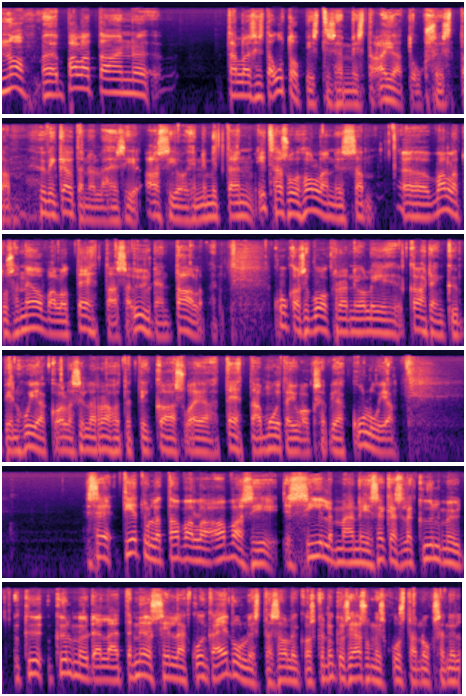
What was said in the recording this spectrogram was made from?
No, palataan tällaisista utopistisemmista ajatuksista hyvin käytännönläheisiin asioihin. Nimittäin itse asuin Hollannissa ö, vallatussa neovalotehtaassa yhden talven. Kuukausivuokrani oli 20 hujakoilla, sillä rahoitettiin kaasua ja tehtaan muita juoksevia kuluja se tietyllä tavalla avasi silmäni sekä sillä kylmy, ky, kylmyydellä että myös sillä, kuinka edullista se oli, koska nykyisin asumiskustannukseni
